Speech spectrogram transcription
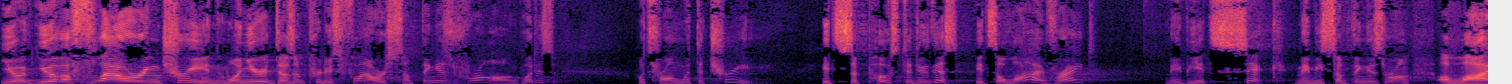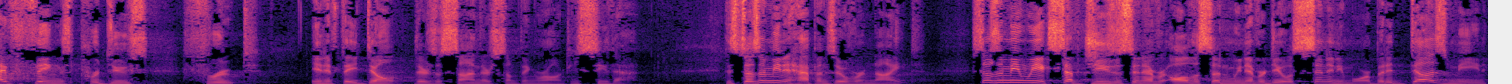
you know, you have a flowering tree and one year it doesn't produce flowers, something is wrong. What is, what's wrong with the tree? It's supposed to do this. It's alive, right? Maybe it's sick. Maybe something is wrong. Alive things produce fruit. And if they don't, there's a sign there's something wrong. Do you see that? This doesn't mean it happens overnight. This doesn't mean we accept Jesus and all of a sudden we never deal with sin anymore, but it does mean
